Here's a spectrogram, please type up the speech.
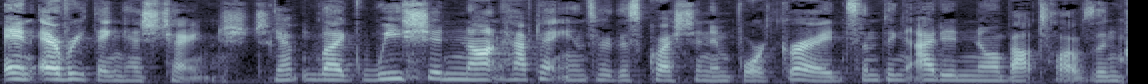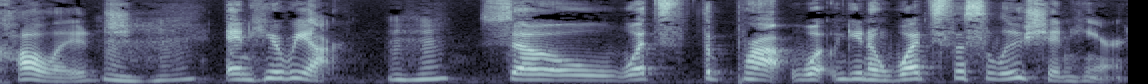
And everything has changed. Yep. Like we should not have to answer this question in fourth grade, something I didn't know about till I was in college. Mm-hmm. And here we are. So what's the pro- what you know what's the solution here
